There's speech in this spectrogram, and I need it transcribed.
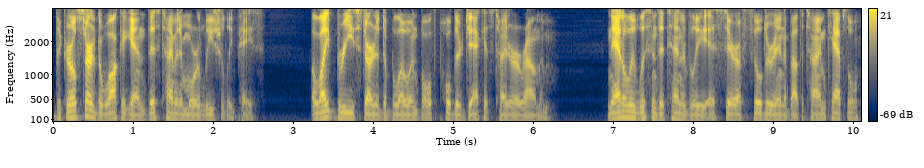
The girls started to walk again, this time at a more leisurely pace. A light breeze started to blow and both pulled their jackets tighter around them. Natalie listened attentively as Sarah filled her in about the time capsule,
